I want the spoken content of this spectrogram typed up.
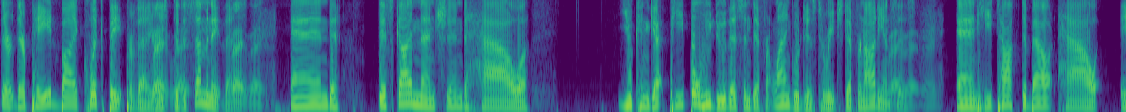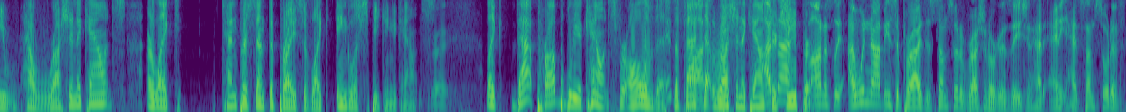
they're they're paid by clickbait purveyors Right, to right. disseminate this Right, right. and this guy mentioned how you can get people who do this in different languages to reach different audiences. Right, right, right. And he talked about how a how Russian accounts are like 10% the price of like English speaking accounts. Right. Like that probably accounts for all of this. It's the fact that. Russian accounts I'm are not- cheaper. Honestly, I would not be surprised if some sort of Russian organization had any had some sort of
